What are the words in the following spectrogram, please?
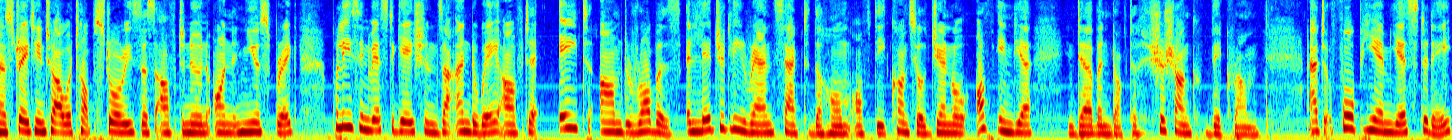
Now, straight into our top stories this afternoon on Newsbreak. Police investigations are underway after eight armed robbers allegedly ransacked the home of the Consul General of India in Durban, Dr. Shashank Vikram. At 4 p.m. yesterday,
